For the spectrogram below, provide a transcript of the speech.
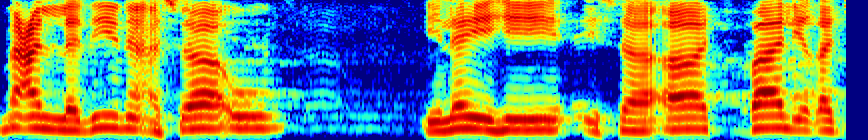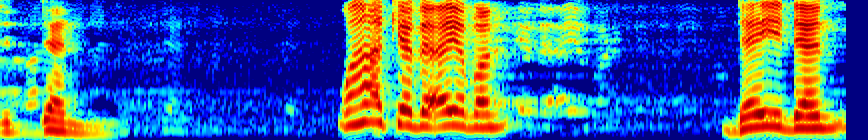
مع الذين أساءوا إليه إساءات بالغة جدا. وهكذا أيضا ديدا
